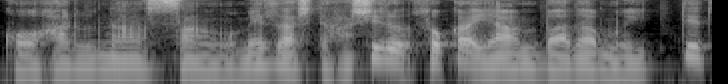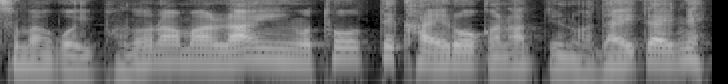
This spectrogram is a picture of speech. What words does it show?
湖、春名山を目指して走る。そこからヤンバダム行って、妻恋パノラマラインを通って帰ろうかなっていうのは大体ね、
